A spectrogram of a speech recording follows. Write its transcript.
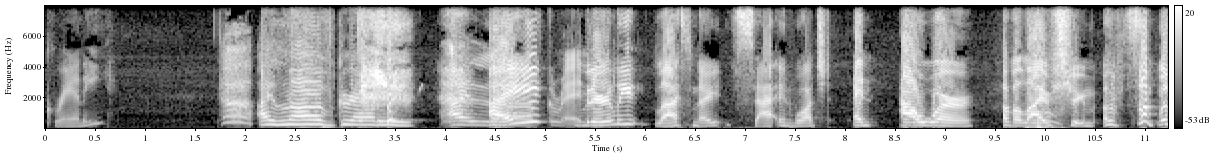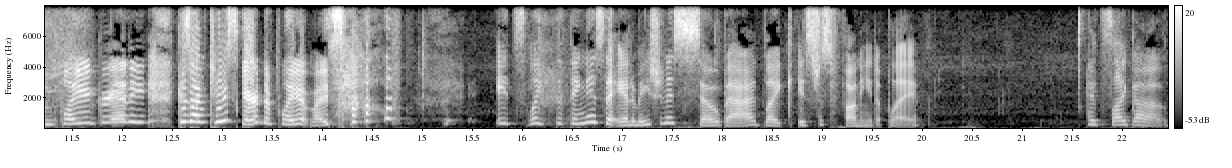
Granny. I love Granny. I love I Granny. literally last night sat and watched an hour of a live stream of someone playing Granny because I'm too scared to play it myself. It's like the thing is the animation is so bad, like it's just funny to play. It's like a.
